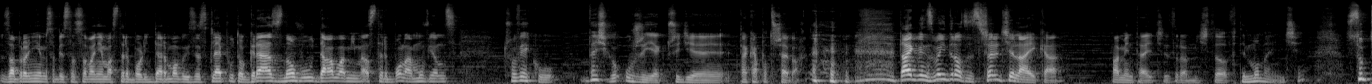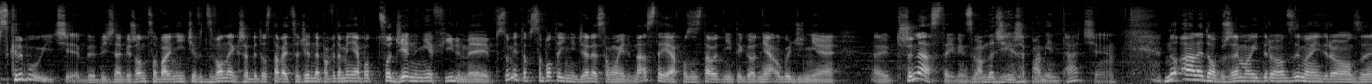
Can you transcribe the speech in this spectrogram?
zabroniłem sobie stosowania Master Balli darmowych ze sklepu, to gra znowu dała mi Master Balla mówiąc Człowieku, weź go użyj, jak przyjdzie taka potrzeba. tak więc, moi drodzy, strzelcie lajka. Pamiętajcie zrobić to w tym momencie. Subskrybujcie, by być na bieżąco. Walnijcie w dzwonek, żeby dostawać codzienne powiadomienia, bo codziennie filmy. W sumie to w sobotę i niedzielę są o 11, a w pozostałe dni tygodnia o godzinie e, 13, więc mam nadzieję, że pamiętacie. No ale dobrze, moi drodzy, moi drodzy.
